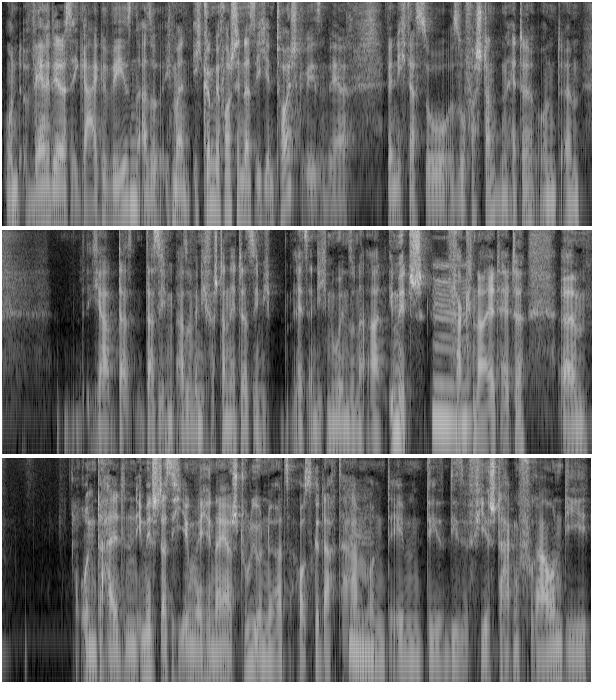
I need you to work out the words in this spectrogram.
und wäre dir das egal gewesen? Also, ich meine, ich könnte mir vorstellen, dass ich enttäuscht gewesen wäre, wenn ich das so, so verstanden hätte und ähm, ja, dass, dass ich, also wenn ich verstanden hätte, dass ich mich letztendlich nur in so eine Art Image hm. verknallt hätte. Ähm, und halt ein Image, das sich irgendwelche, naja, Studio-Nerds ausgedacht haben mhm. und eben die, diese vier starken Frauen, die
